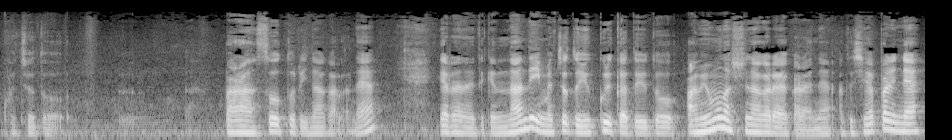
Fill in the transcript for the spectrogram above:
これちょっとバランスを取りながらね。やらないといけない。なんで今ちょっとゆっくりかというと編み物しながらやからね。私やっぱりね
